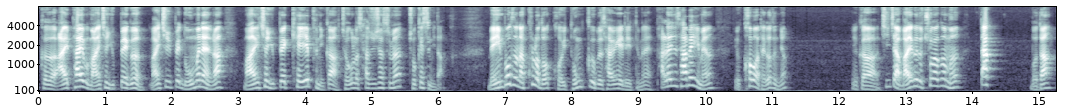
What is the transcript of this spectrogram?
그 i5 12600은 12600 normal이 아니라 12600KF니까 저걸로 사주셨으면 좋겠습니다. 메인보드나 쿨러도 거의 동급을 사용해야 되기 때문에 팔라딘 400이면 커버가 되거든요. 그러니까 진짜 말 그대로 추가금은 딱 뭐다?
